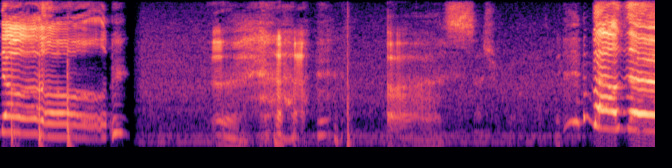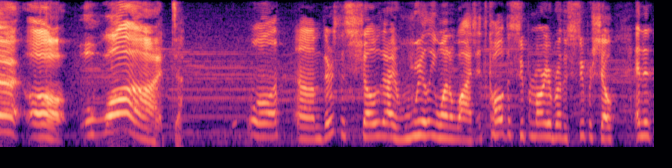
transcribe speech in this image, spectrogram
no! uh, a Bowser! Oh, what? Well, um, there's this show that I really want to watch. It's called the Super Mario Brothers Super Show, and it,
